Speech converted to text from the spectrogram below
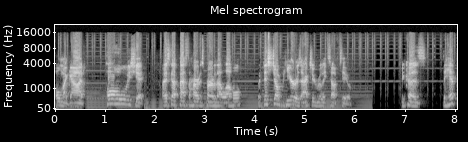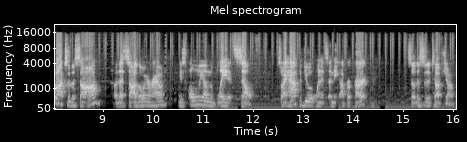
Oh my god. Holy shit. I just got past the hardest part of that level. But this jump here is actually really tough too. Because the hitbox of the saw, of that saw going around, is only on the blade itself. So I have to do it when it's in the upper part. So this is a tough jump.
